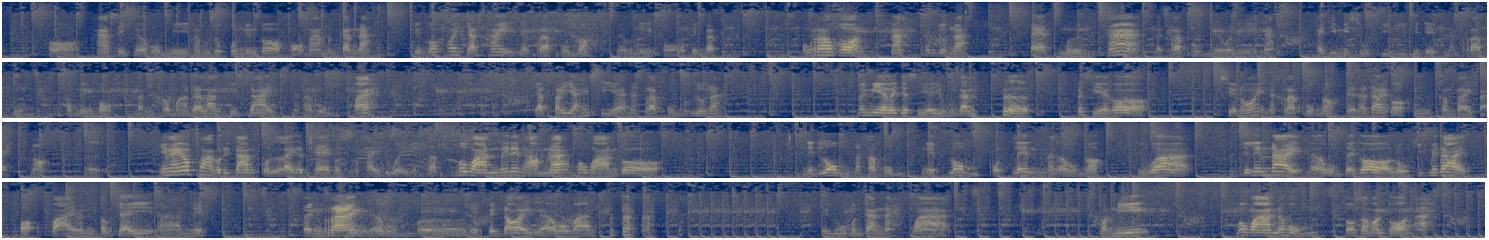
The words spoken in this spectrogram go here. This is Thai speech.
ก็ 50 นะครับผม มีท่านผู้ชมคนหนึ่งก็ขอมาเหมือนกันนะ เดี๋ยวก็ค่อยจัดให้นะครับผมเนาะ ในวันนี้ขอเป็นแบบของเราก่อนนะท่านผู้ชมนะ 85,000นะครับผมในวันนี้นะ ใครที่มีสูตรดีๆเด็ดๆนะครับผม คอมเมนต์บอกกันเข้ามาด้านล่างคลิปได้นะครับผม ไป จัดไปอย่าให้เสียนะครับผมท่านผู้ชมนะ ไม่มีอะไรจะเสียอยู่เหมือนกัน เออถ้าเสียก็เสียน้อยนะครับผมเนาะแต่ถ้าได้ก็คือกำไรไปเนาะเออยังไงก็ฝากกดติดตามกดไลค์กดแชร์กด subscribe ด้วยนะครับ เมื่อวานไม่ได้ทำนะ เมื่อวานก็ เน็ตล่มนะครับผมเน็ตล่มกดเล่นนะครับผมเนาะถือว่าจะเล่นได้นะครับผมแต่ก็ลงคลิปไม่ได้ เพราะไฟล์มันต้องใช้อ่าเน็ตแรงๆนะครับผมเออเน็ตเป็นด้อยอีกแล้วเมื่อวานไม่รู้เหมือนกันนะว่า วันนี้เมื่อวานนะผมสองสามวันก่อนอะ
